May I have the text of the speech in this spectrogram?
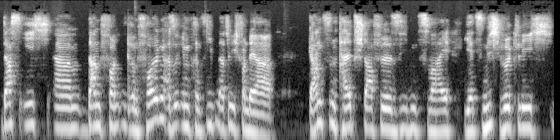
dass ich ähm, dann von ihren Folgen, also im Prinzip natürlich von der ganzen Halbstaffel 7.2 jetzt nicht wirklich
